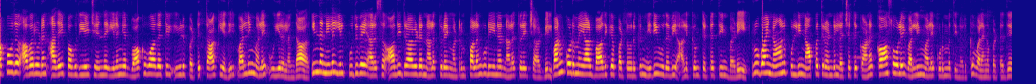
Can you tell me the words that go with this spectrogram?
அப்போது அவருடன் அதே பகுதியைச் சேர்ந்த இளைஞர் வாக்குவாதத்தில் ஈடுபட்டு தாக்கியதில் வள்ளிமலை உயிரிழந்தார். இந்த நிலையில் புதுவை அரசு ஆதிதிராவிடர் நலத்துறை மற்றும் பழங்குடியினர் நலத்துறை சார்பில் வன்கொடுமையால் பாதிக்கப்பட்டோருக்கு நிதி உதவி அளிக்கும் திட்டத்தின்படி ரூபாய் நாலு புள்ளி நாற்பத்தி ரெண்டு லட்சத்துக்கான காசோலை வள்ளிமலை குடும்பத்தினருக்கு வழங்கப்பட்டது.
